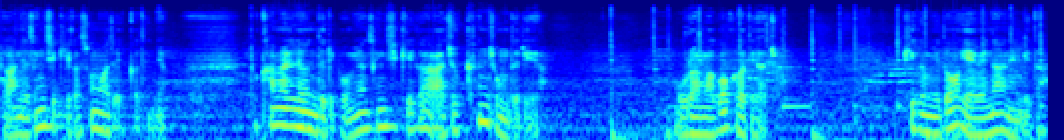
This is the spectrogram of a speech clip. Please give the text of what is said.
저 안에 생식기가 숨어져 있거든요. 또 카멜레온들이 보면 생식기가 아주 큰 종들이에요. 우람하고 거대하죠. 피그미도 예외는 아닙니다.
